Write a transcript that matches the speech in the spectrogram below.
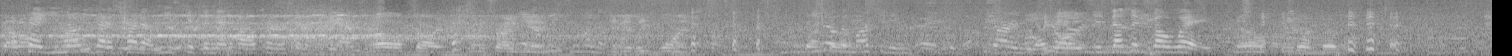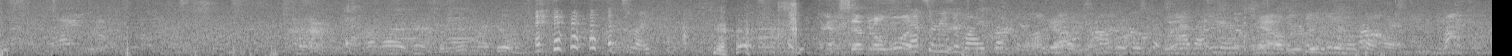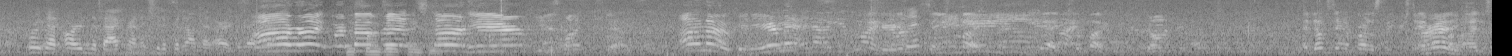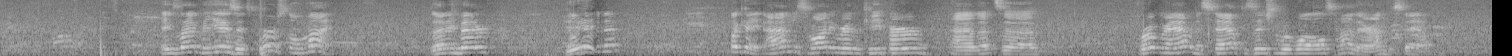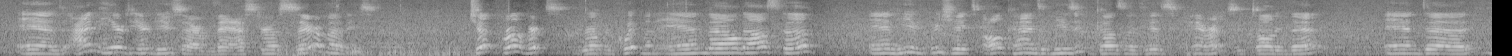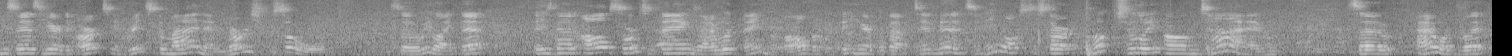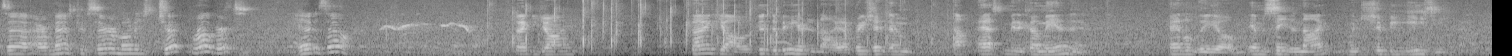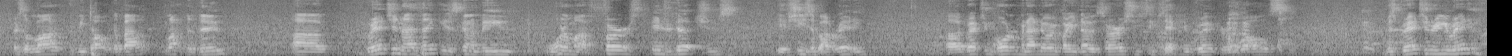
try to at least get the Ned Hall Turner Center to be out. Oh, I'm sorry. Let me try At again. least one of Maybe them. at least one. You know the marketing, uh, PR in me, okay? It doesn't go away. No, it doesn't, does it? I might have but it isn't my building. That's right. I got a 701. That's the reason why it's up there. Like, all the books that we have out here, Yeah. it's gonna in there somewhere. Or that art in the background. I should have put it on that art in the background. All right, we're This about ready to start here. You just might. I don't know. Can you hear me? Yeah, use the mic. John. And don't stand in front of the speaker, stand Alrighty. behind the speaker. He's letting me use his personal mic. Is that any better? Y'all me now? Okay, I'm the Suwannee Riverkeeper. Uh, that's a program and a staff position with WWALS. Hi there, I'm the staff. And I'm here to introduce our Master of Ceremonies. Chuck Roberts grew up in Quitman and Valdosta, and he appreciates all kinds of music because of his parents who taught him that. And uh, he says here, the arts enrich the mind and nourish the soul. So we like that. He's done all sorts of things. I wouldn't name them all, but we've been here for about 10 minutes, and he wants to start punctually on time. So I would let uh, our Master of Ceremonies, Chuck Roberts, head us out. Thank you, John. Thank y'all. It's good to be here tonight. I appreciate them asking me to come in and handle the um, MC tonight, which should be easy. There's a lot to be talked about, a lot to do. Uh, Gretchen, I think, is going to be one of my first introductions, if she's about ready. Uh, Gretchen Quarterman, I know everybody knows her. She's the executive director of WWALS. Miss Gretchen, are you ready?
